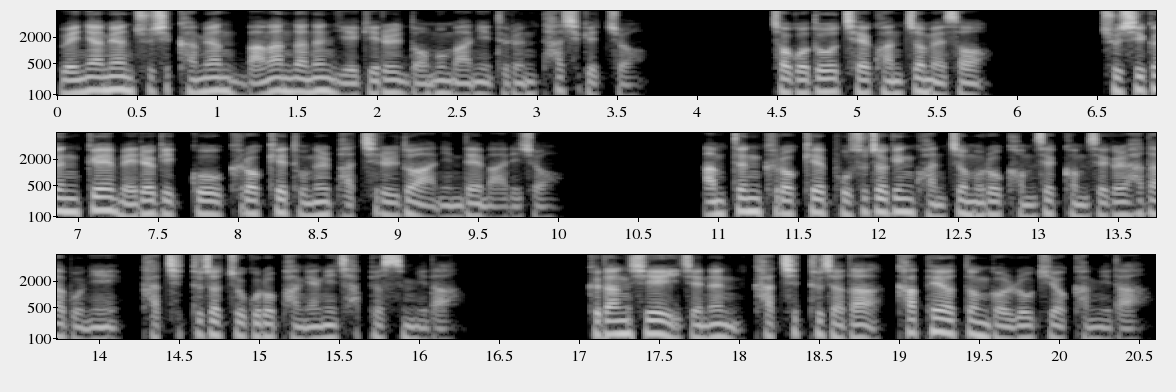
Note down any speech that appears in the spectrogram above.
왜냐면 주식하면 망한다는 얘기를 너무 많이 들은 탓이겠죠. 적어도 제 관점에서 주식은 꽤 매력있고 그렇게 돈을 바칠 일도 아닌데 말이죠. 암튼 그렇게 보수적인 관점으로 검색 검색을 하다 보니 가치 투자 쪽으로 방향이 잡혔습니다. 그 당시에 이제는 가치 투자다 카페였던 걸로 기억합니다.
